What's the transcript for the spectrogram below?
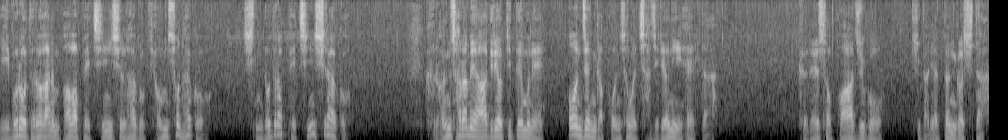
입으로 들어가는 밥 앞에 진실하고 겸손하고 신도들 앞에 진실하고 그런 사람의 아들이었기 때문에 언젠가 본성을 찾으려니 했다. 그래서 봐주고 기다렸던 것이다.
